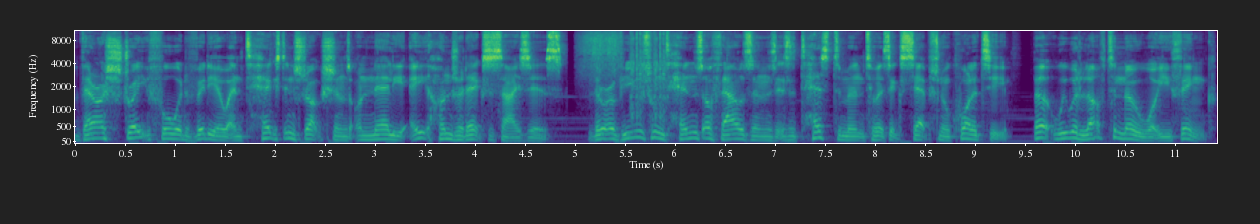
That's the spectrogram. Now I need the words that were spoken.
there are straightforward video and text instructions on nearly 800 exercises. The reviews from tens of thousands is a testament to its exceptional quality, but we would love to know what you think.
